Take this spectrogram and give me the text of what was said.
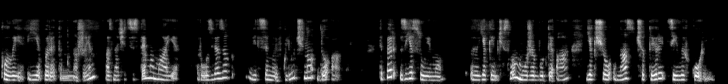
коли є перетин множин, а значить система має розв'язок від 7 включно до А. Тепер з'ясуємо, е, яким числом може бути А, якщо у нас 4 цілих корені.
